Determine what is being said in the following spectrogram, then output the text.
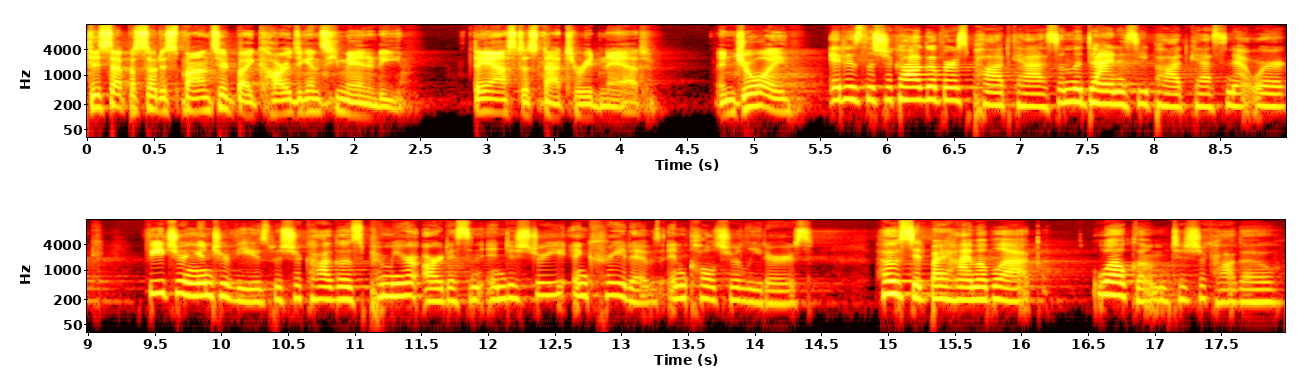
This episode is sponsored by Cards Against Humanity. They asked us not to read an ad. Enjoy. It is the Chicagoverse podcast on the Dynasty Podcast Network, featuring interviews with Chicago's premier artists in industry and creatives and culture leaders. Hosted by Jaime Black. Welcome to Chicago.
